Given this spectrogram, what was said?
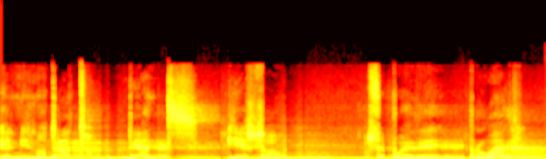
el mismo trato de antes. Y esto se puede probar.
